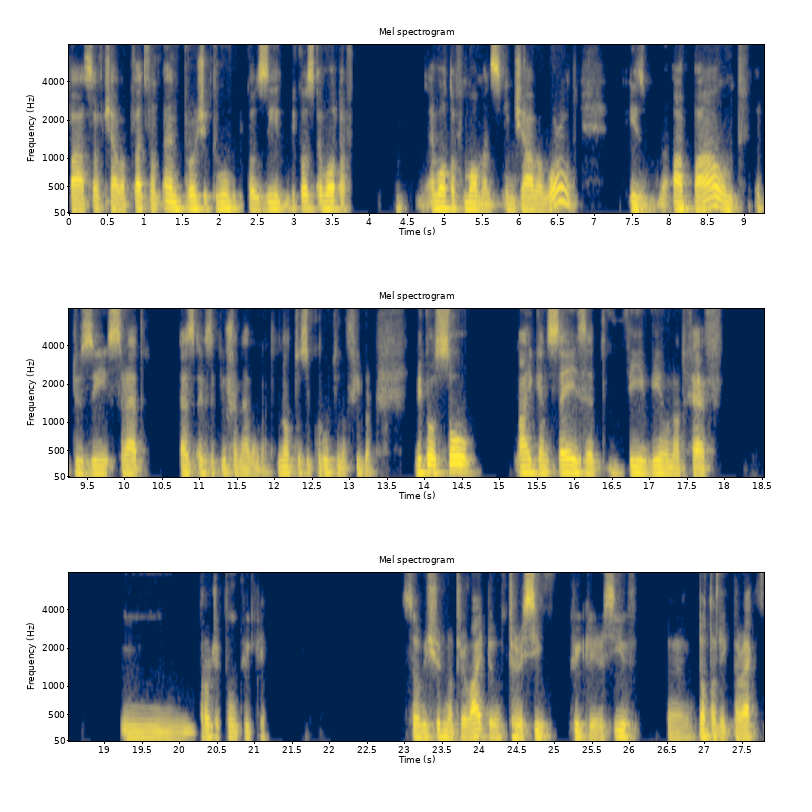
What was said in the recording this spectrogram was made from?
parts of Java platform and Project Loom, because the, because a lot of a lot of moments in Java world is are bound to the thread as execution element, not to the coroutine of Fiber. Because so I can say that we will not have um, project Loom quickly. So we should not rely to, to receive quickly receive uh, totally correct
